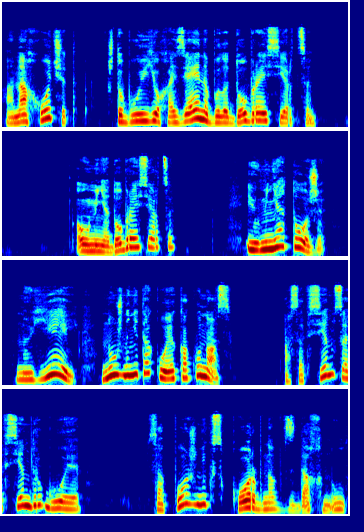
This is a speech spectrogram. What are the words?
Она хочет, чтобы у ее хозяина было доброе сердце. А у меня доброе сердце. И у меня тоже. Но ей нужно не такое, как у нас, а совсем-совсем другое. Сапожник скорбно вздохнул.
